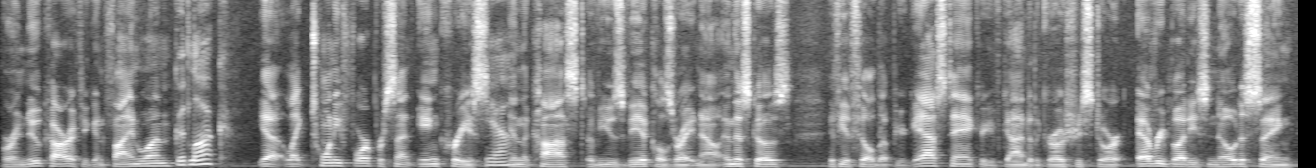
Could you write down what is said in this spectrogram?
or a new car, if you can find one, Good luck. yeah, like 24% increase Yeah. in the cost of used vehicles right now. And this goes if you filled up your gas tank or you've gone to the grocery store, everybody's noticing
